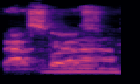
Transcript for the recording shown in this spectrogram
Gracias.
